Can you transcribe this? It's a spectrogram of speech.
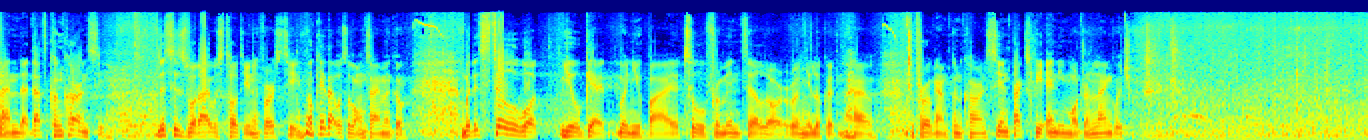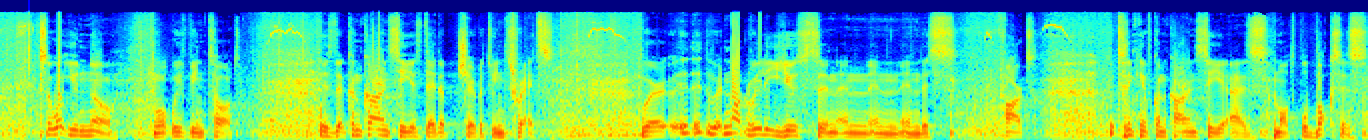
And that, that's concurrency. This is what I was taught at university. Okay, that was a long time ago. But it's still what you'll get when you buy a tool from Intel or when you look at how to program concurrency in practically any modern language. So what you know, what we've been taught, is that concurrency is data shared between threads. We're, it, we're not really used in, in, in, in this art thinking of concurrency as multiple boxes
